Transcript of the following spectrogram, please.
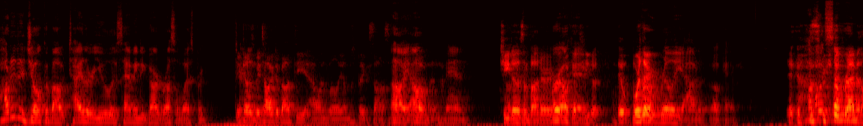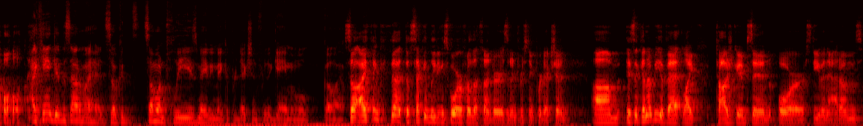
how did a joke about Tyler Ulis having to guard Russell Westbrook? Because we talked about the Alan Williams big sauce. Oh yeah. Oh then- man. Cheetos and butter. We're okay. Cheeto- it- we're there. We're really out of okay. It, it How was about a good someone- rabbit hole. I can't get this out of my head. So could someone please maybe make a prediction for the game and we'll go after. So I think that the second leading scorer for the Thunder is an interesting prediction. Um, is it going to be a vet like Taj Gibson or Steven Adams,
